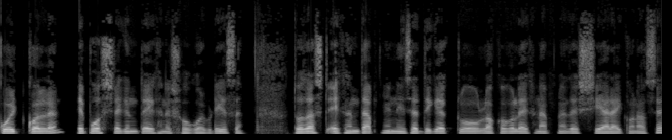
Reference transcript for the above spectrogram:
কোয়েট করলেন, এই পোস্টটা কিন্তু এখানে শো করবে, ঠিক আছে? তো জাস্ট এখান থেকে আপনি নিচের দিকে একটু লক্ষ্য করলে এখানে আপনাদের শেয়ার আইকন আছে।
